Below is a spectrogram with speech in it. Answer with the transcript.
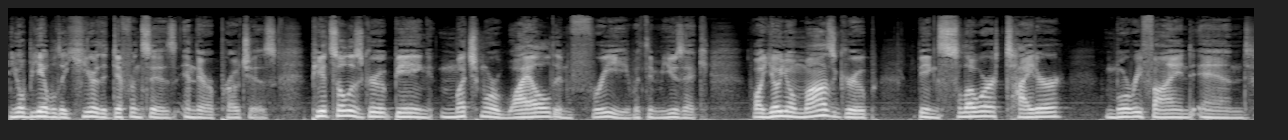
you'll be able to hear the differences in their approaches. Piazzolla's group being much more wild and free with the music, while Yo Yo Ma's group being slower, tighter, more refined, and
